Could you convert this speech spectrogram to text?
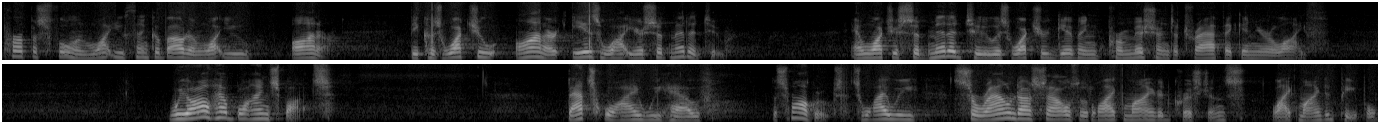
purposeful in what you think about and what you honor. Because what you honor is what you're submitted to. And what you're submitted to is what you're giving permission to traffic in your life. We all have blind spots. That's why we have the small groups. It's why we surround ourselves with like minded Christians, like minded people.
